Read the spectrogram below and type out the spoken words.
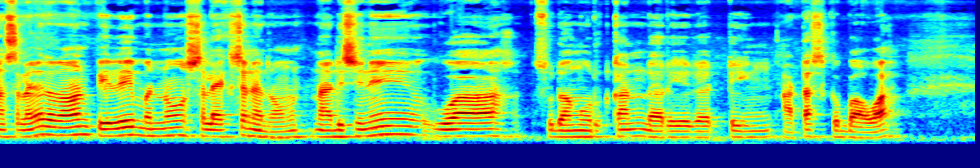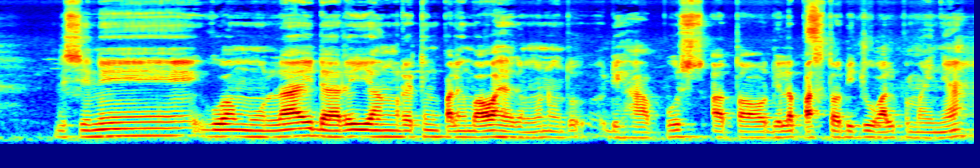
Nah selanjutnya teman-teman pilih menu Selection ya teman-teman. Nah di sini gue sudah ngurutkan dari rating atas ke bawah di sini gua mulai dari yang rating paling bawah ya teman-teman untuk dihapus atau dilepas atau dijual pemainnya.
